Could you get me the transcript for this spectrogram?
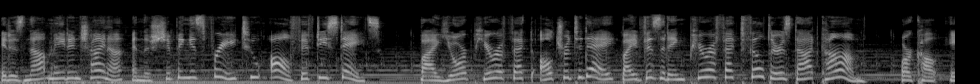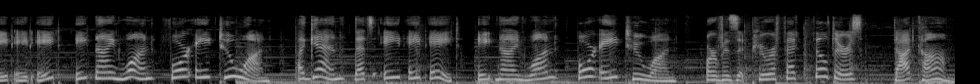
It is not made in China and the shipping is free to all 50 states. Buy your Pure Effect Ultra today by visiting pureeffectfilters.com or call 888 891 4821. Again, that's 888 891 4821 or visit pureeffectfilters.com.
